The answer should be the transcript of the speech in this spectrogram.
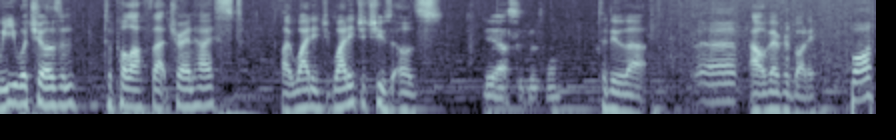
we were chosen to pull off that train heist. Like, why did you, why did you choose us Yeah, that's a good one. to do that Uh, out of everybody? boss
